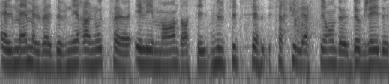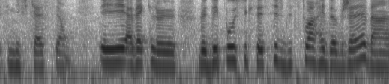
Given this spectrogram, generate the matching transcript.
elle-même, elle va devenir un autre euh, élément dans ces multiples cir- circulations d'objets et de significations. Et avec le, dépôt successif d'histoires et d'objets, ben,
